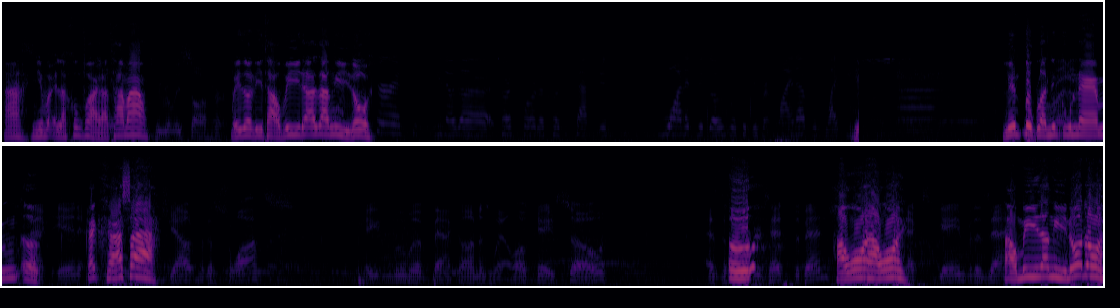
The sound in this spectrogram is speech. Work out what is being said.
À, như vậy là không phải là tham out. Bây giờ thì Thảo Vi đã ra nghỉ rồi. Liên tục là những cú ném ở cách khá xa. Ừ. Hào ơi Hào ơi Thảo My ra nghỉ nốt rồi.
